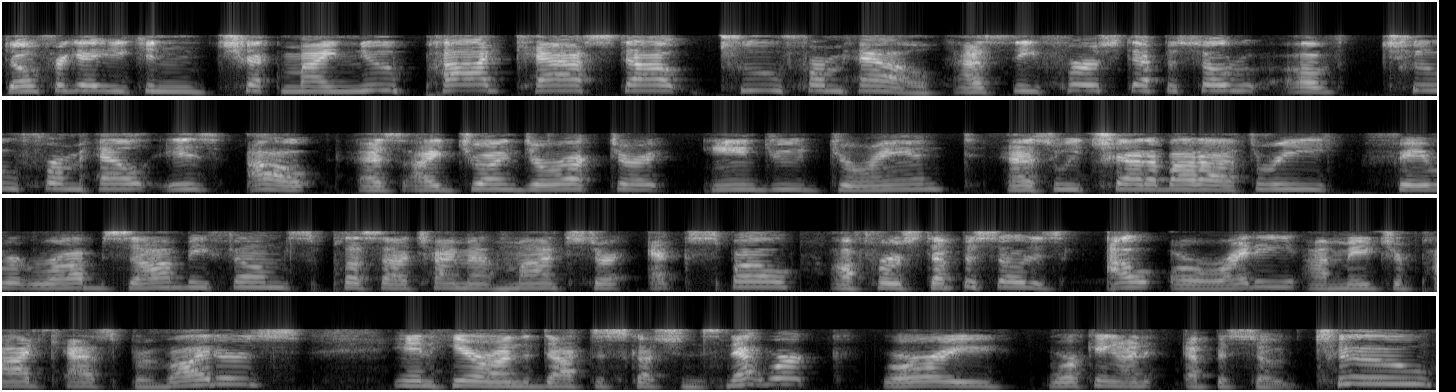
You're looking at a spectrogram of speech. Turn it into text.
Don't forget you can check my new podcast out, Two from Hell, as the first episode of Two from Hell is out, as I join director Andrew Durant as we chat about our three favorite Rob Zombie films, plus our time at Monster Expo. Our first episode is out already on major podcast providers and here on the Dark Discussions Network. We're already working on episode two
